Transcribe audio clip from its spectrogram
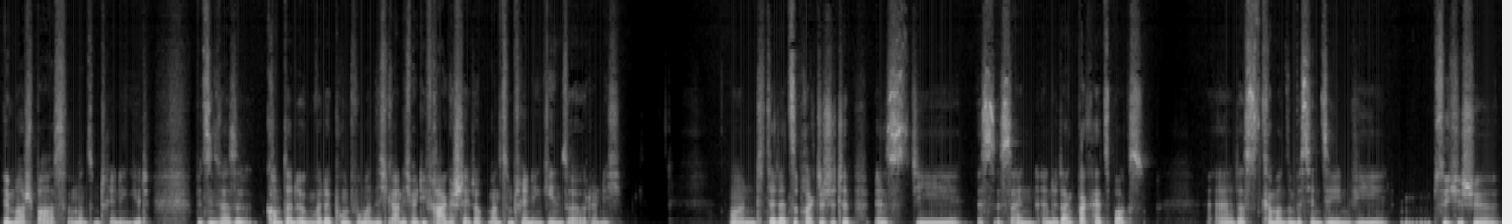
immer Spaß, wenn man zum Training geht. Beziehungsweise kommt dann irgendwann der Punkt, wo man sich gar nicht mehr die Frage stellt, ob man zum Training gehen soll oder nicht. Und der letzte praktische Tipp ist die, es ist ein, eine Dankbarkeitsbox. Äh, das kann man so ein bisschen sehen wie psychische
